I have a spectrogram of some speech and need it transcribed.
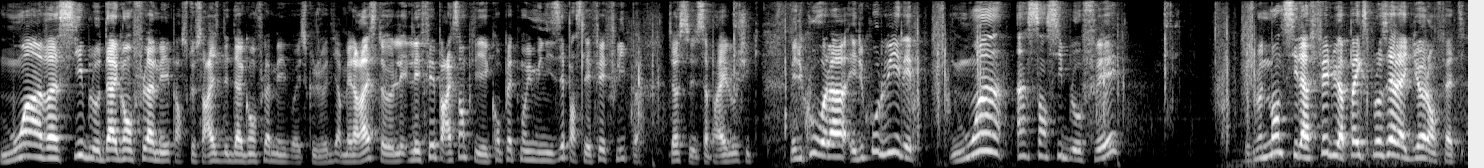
moins invincible aux dagues enflammées parce que ça reste des dagues enflammées, vous voyez ce que je veux dire. Mais le reste, l'effet par exemple, il est complètement immunisé parce que l'effet flip. Tu vois, ça paraît logique. Mais du coup, voilà. Et du coup, lui, il est moins insensible aux faits. je me demande si la fée lui a pas explosé à la gueule en fait.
